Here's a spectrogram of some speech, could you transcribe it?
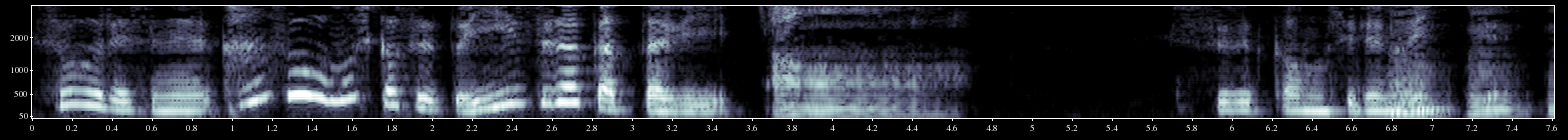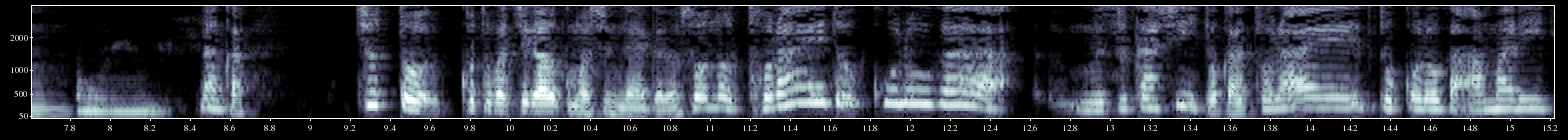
そうですね。感想がもしかすると言いづらかったりあするかもしれあ、ないっうんうてんうん。思います。なんか、ちょっと言葉違うかもしれないけど、その捉えどころが難しいとか、捉えどころがあまり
